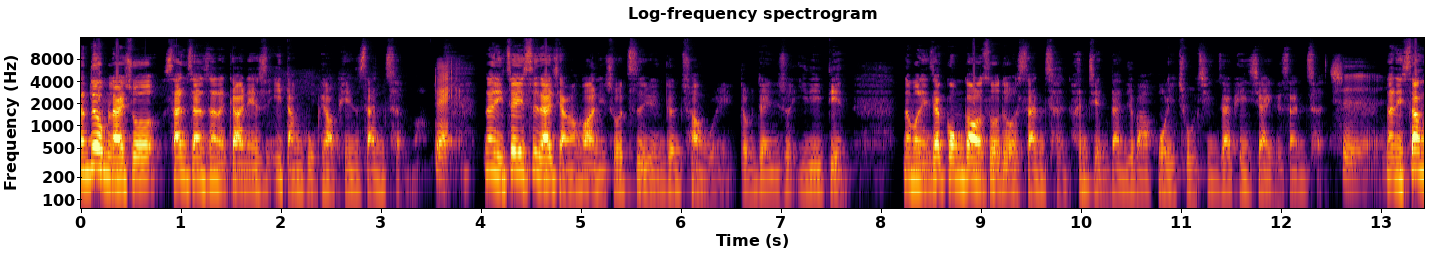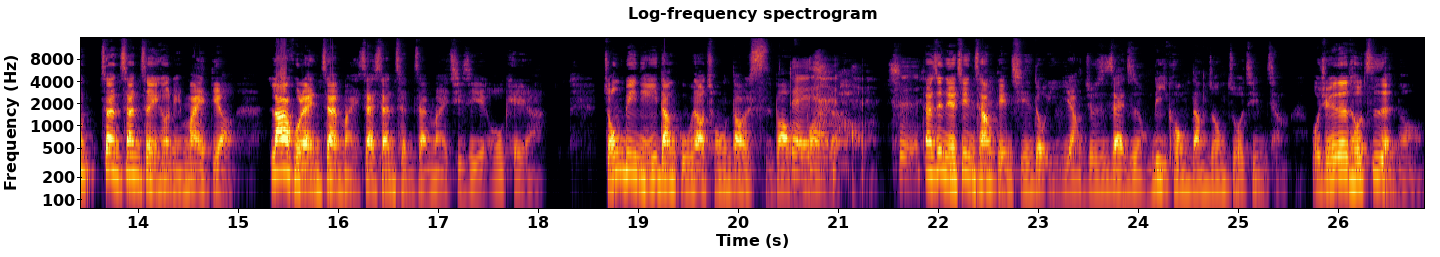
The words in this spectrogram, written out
那对我们来说，三三三的概念是一档股票拼三成嘛。对，那你这一次来讲的话，你说智源跟创维，对不对？你说一利电，那么你在公告的时候都有三成，很简单，你就把它获利出清，再拼下一个三成。是，那你上占三成以后，你卖掉，拉回来你再买，再三成再卖，其实也 OK 啊，总比你一档股票从头到尾死抱活对抱来的好啊。是，但是你的进场点其实都一样，就是在这种利空当中做进场。我觉得投资人哦，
